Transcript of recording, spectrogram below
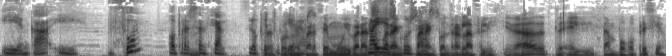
y en ca- y Zoom o presencial, lo que Pues, tú pues me quieras. parece muy barato No hay para, encontrar la felicidad el tan poco precio.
